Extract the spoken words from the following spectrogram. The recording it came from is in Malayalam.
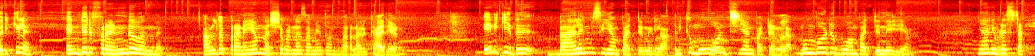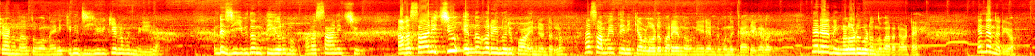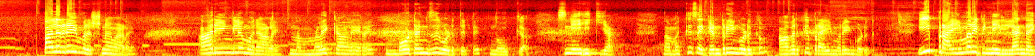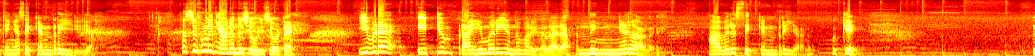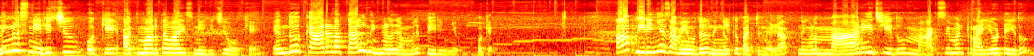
ഒരിക്കലേ എന്റെ ഒരു ഫ്രണ്ട് വന്ന് അവളുടെ പ്രണയം നഷ്ടപ്പെടുന്ന സമയത്ത് വന്ന് പറഞ്ഞ ഒരു കാര്യമാണ്. എനിക്കിത് ബാലൻസ് ചെയ്യാൻ പറ്റുന്നില്ല. എനിക്ക് മൂവ് ഓൺ ചെയ്യാൻ പറ്റണില്ല മുമ്പോട്ട് പോകാൻ പറ്റുന്നില്ല. ഞാനിവിടെ സ്റ്റക്കാണെന്നാണ് തോന്നുന്നത്. എനിക്കിനി ജീവിക്കണമെന്നില്ല. എന്റെ ജീവിതം തീർന്നു. അവസാനിച്ചു. അവസാനിച്ചു എന്ന് പറയുന്ന ഒരു പോയിന്റ് ഉണ്ടല്ലോ. ആ സമയത്ത് എനിക്ക് അവളോട് പറയാൻ തോന്നിയ രണ്ട് മൂന്ന് കാര്യങ്ങൾ ഞാനത് നിങ്ങളോടും കൂടെ ഒന്ന് പറഞ്ഞോട്ടെ. എന്താണെന്നറിയോ പലരുടെയും പ്രശ്നമാണ്. ആരെങ്കിലും ഒരാളെ നമ്മളെക്കാളേറെ ഇമ്പോർട്ടൻസ് കൊടുത്തിട്ട് നോക്കുക സ്നേഹിക്കുക. നമുക്ക് സെക്കൻഡറിയും കൊടുക്കും അവർക്ക് പ്രൈമറിയും കൊടുക്കും. ഈ പ്രൈമറി പിന്നെ ഇല്ലാണ്ടായി കഴിഞ്ഞാൽ സെക്കൻഡറി ഇല്ല. ഫസ്റ്റ് ഓഫ് ഓൾ ഞാനൊന്ന് ചോദിച്ചോട്ടെ? ഇവിടെ ഏറ്റവും പ്രൈമറി എന്ന് പറയുന്നത് ആരാ? നിങ്ങളാണ്. അവർ സെക്കൻഡറിയാണ് ഓക്കെ നിങ്ങൾ സ്നേഹിച്ചു ഓക്കെ ആത്മാർത്ഥമായി സ്നേഹിച്ചു ഓക്കെ എന്തോ കാരണത്താൽ നിങ്ങൾ നമ്മൾ പിരിഞ്ഞു ഓക്കെ ആ പിരിഞ്ഞ സമയം മുതൽ നിങ്ങൾക്ക് പറ്റുന്നില്ല. നിങ്ങൾ മാനേജ് ചെയ്തു മാക്സിമം ട്രൈ ഔട്ട് ചെയ്തു.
